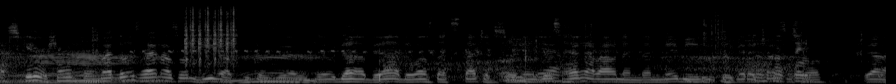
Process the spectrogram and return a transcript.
a skitterish, aren't they? But those hyenas won't give up because they, they, are, they are the ones that started. So they'll just hang around and then maybe if they get a chance as well. Yeah.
